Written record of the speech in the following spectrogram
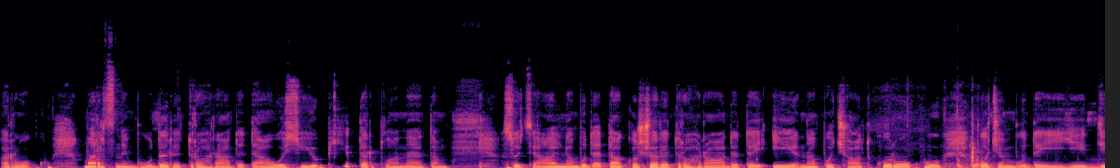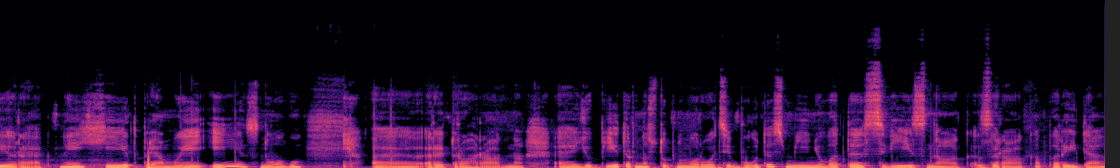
року. Марс не буде ретроградити, а ось Юпітер, планета соціальна, буде також ретроградити і на початку року, потім буде її директний хід, прямий, і знову е, ретроградна. Е, Юпітер в наступному році буде змінювати свій знак з рака, перейде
